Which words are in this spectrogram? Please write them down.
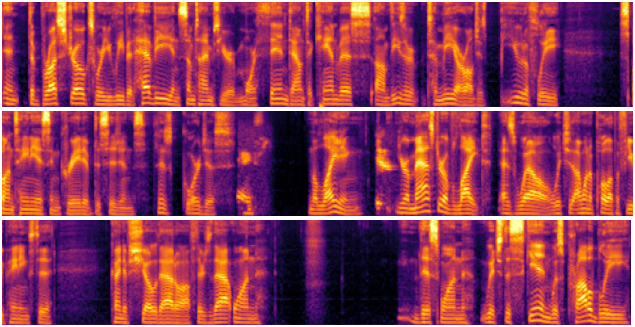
and the brush strokes where you leave it heavy, and sometimes you're more thin down to canvas. Um, these are to me are all just beautifully spontaneous and creative decisions. It's gorgeous. Thanks. And the lighting, yeah. you're a master of light as well, which I want to pull up a few paintings to kind of show that off. There's that one, this one, which the skin was probably,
